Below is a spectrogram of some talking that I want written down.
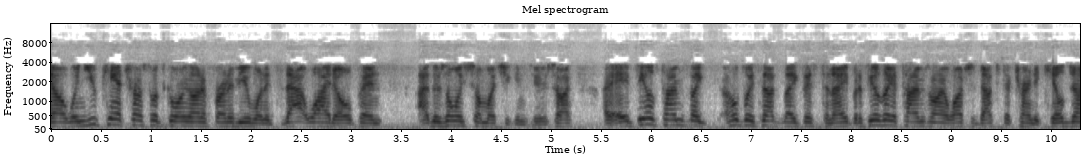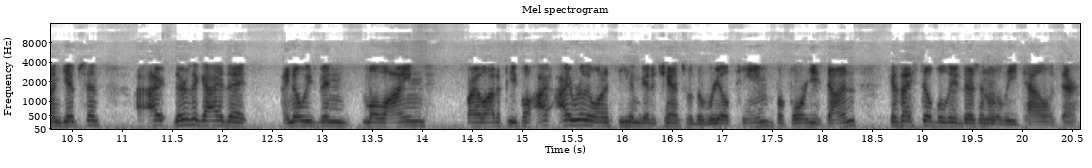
know, when you can't trust what's going on in front of you, when it's that wide open, uh, there's only so much you can do. So I, I, it feels times like, hopefully it's not like this tonight, but it feels like at times when I watch the Ducks, they're trying to kill John Gibson. I, I there's a guy that I know he's been maligned by a lot of people. I, I really want to see him get a chance with a real team before he's done because I still believe there's an elite talent there.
